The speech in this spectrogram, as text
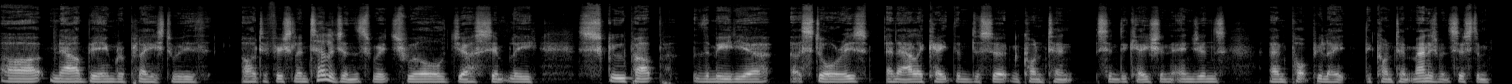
are now being replaced with artificial intelligence, which will just simply scoop up the media uh, stories and allocate them to certain content syndication engines and populate the content management system.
